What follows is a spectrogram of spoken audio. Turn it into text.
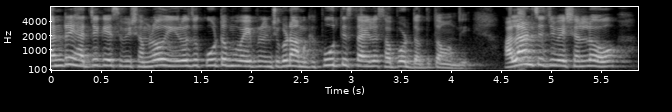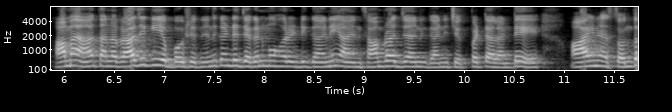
తండ్రి హత్య కేసు విషయంలో ఈరోజు కూటమి వైపు నుంచి కూడా ఆమెకి పూర్తి స్థాయిలో సపోర్ట్ దక్కుతూ ఉంది. అలాంటి సిచ్యువేషన్లో ఆమె తన రాజకీయ భవిష్యత్తు ఎందుకంటే జగన్మోహన్ రెడ్డి కానీ ఆయన సామ్రాజ్యానికి కానీ చెక్ పెట్టాలంటే ఆయన సొంత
